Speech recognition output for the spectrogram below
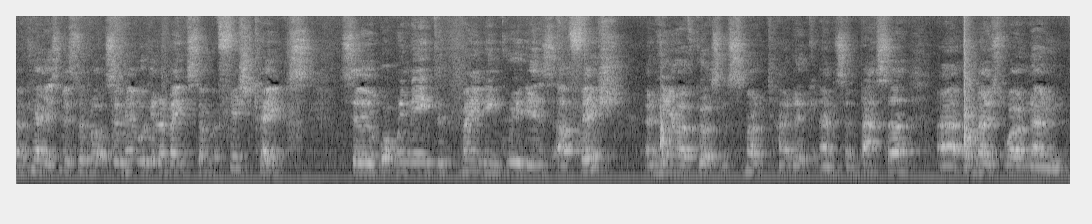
Okay, it's Mr. Bloxsom here. We're going to make some fish cakes. So what we need, the main ingredients are fish, and here I've got some smoked haddock and some basa. Uh, the most well-known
